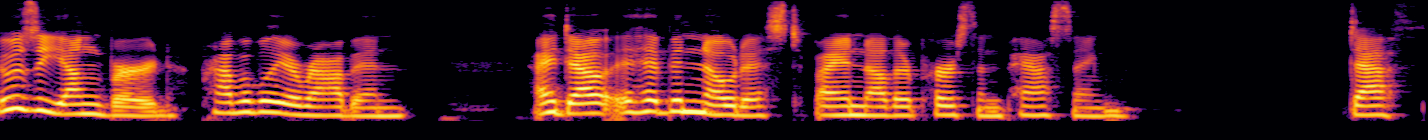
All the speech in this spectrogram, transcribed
It was a young bird, probably a robin. I doubt it had been noticed by another person passing. Death.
